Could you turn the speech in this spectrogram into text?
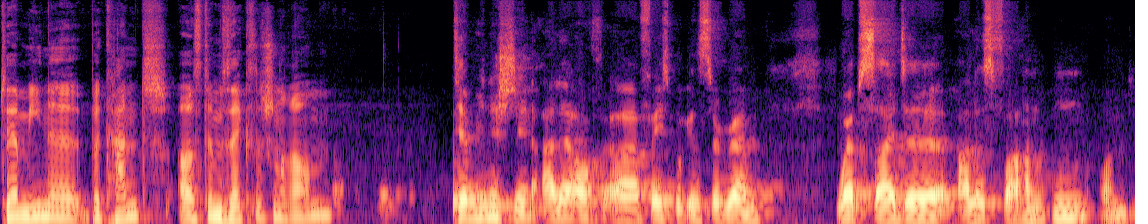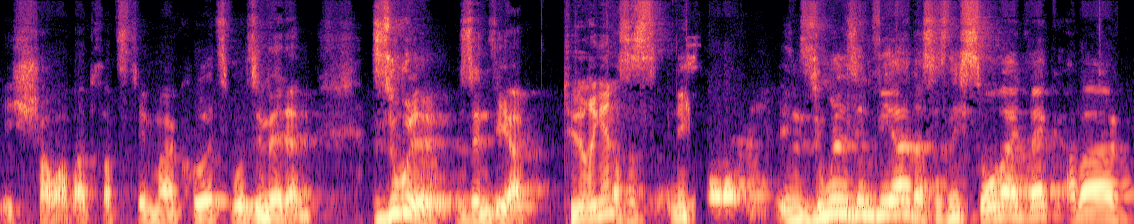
Termine bekannt aus dem sächsischen Raum? Termine stehen alle auf äh, Facebook, Instagram Webseite alles vorhanden und ich schaue aber trotzdem mal kurz, wo sind wir denn? Suhl sind wir. Thüringen? Das ist nicht in Suhl sind wir, das ist nicht so weit weg, aber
